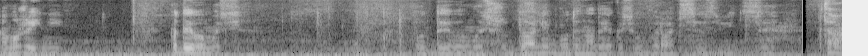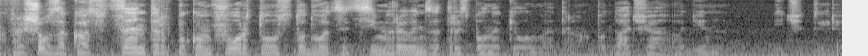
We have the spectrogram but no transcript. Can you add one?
А може і ні. Подивимось. Подивимось, що далі буде. Треба якось вибиратися звідси. Так, прийшов заказ в центр по комфорту 127 гривень за 3,5 кілометра. Подача 1,4.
